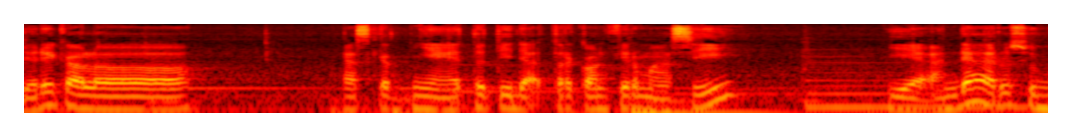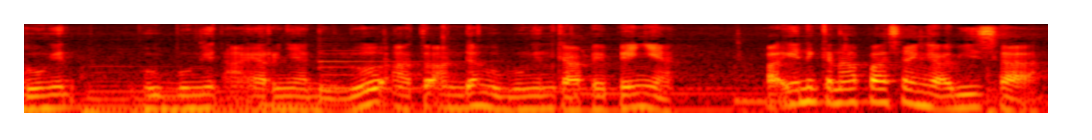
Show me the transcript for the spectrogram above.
Jadi kalau asketnya itu tidak terkonfirmasi, ya Anda harus hubungin hubungin AR-nya dulu atau Anda hubungin KPP-nya. Pak ini kenapa saya nggak bisa?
